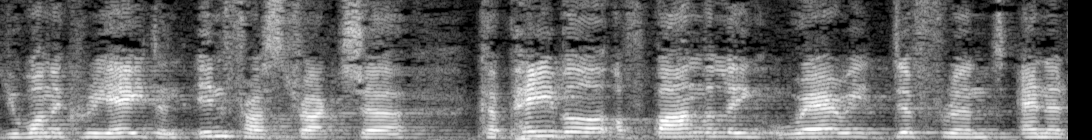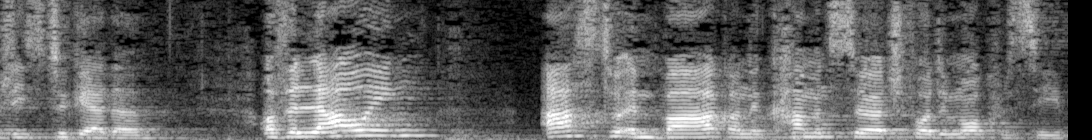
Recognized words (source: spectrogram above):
you want to create an infrastructure capable of bundling very different energies together of allowing us to embark on a common search for democracy.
